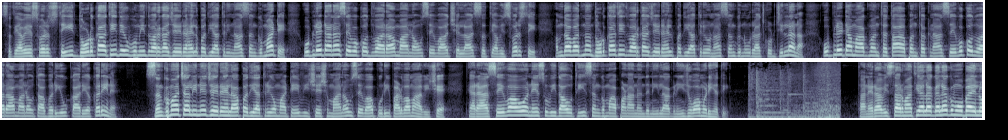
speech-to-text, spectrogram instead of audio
સત્યાવીસ વર્ષથી ધોળકાથી દેવભૂમિ દ્વારકા જઈ રહેલ પદયાત્રીના સંઘ માટે ઉપલેટાના સેવકો દ્વારા માનવ સેવા છેલ્લા સત્યાવીસ વર્ષથી અમદાવાદના ધોળકાથી દ્વારકા જઈ રહેલ પદયાત્રીઓના સંઘનું રાજકોટ જિલ્લાના ઉપલેટામાં આગમન થતાં આ પંથકના સેવકો દ્વારા માનવતાભર્યું કાર્ય કરીને સંઘમાં ચાલીને જઈ રહેલા પદયાત્રીઓ માટે વિશેષ માનવ સેવા પૂરી પાડવામાં આવી છે. ત્યારે આ સેવાઓ અને સુવિધાઓથી સંઘમાં પણ આનંદની લાગણી જોવા મળી હતી. ધાનેરા વિસ્તારમાંથી અલગ અલગ મોબાઈલો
